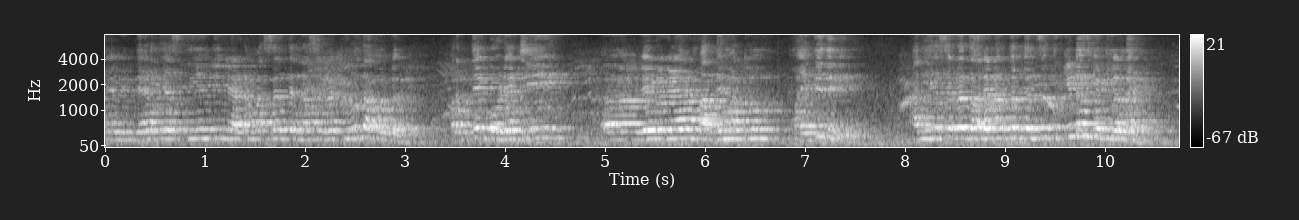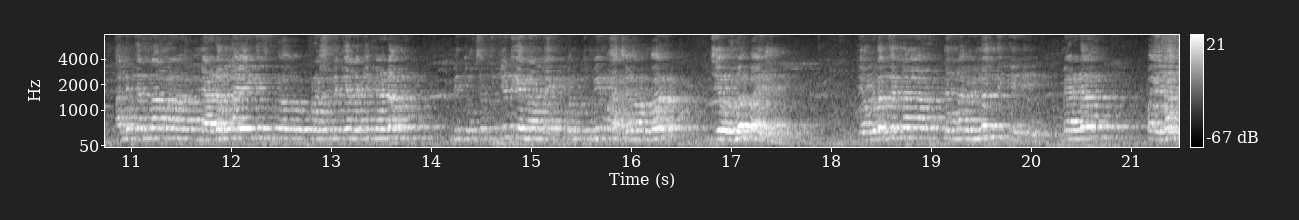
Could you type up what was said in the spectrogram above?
त्या विद्यार्थी असतील ती मॅडम असेल त्यांना सगळं फिरून दाखवलं. प्रत्येक घोड्याची वेगवेगळ्या माध्यमातून माहिती दिली. आणि हे सगळं झाल्यानंतर त्यांचं तिकीटच भेटलं नाही. आणि त्यांना मॅडमला एकच प्रश्न केला की मॅडम मी तुमचं तिकीट घेणार नाही पण तुम्ही माझ्याबरोबर जेवलं पाहिजे. एवढं त्यांना त्यांना विनंती केली. मॅडम पहिलाच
